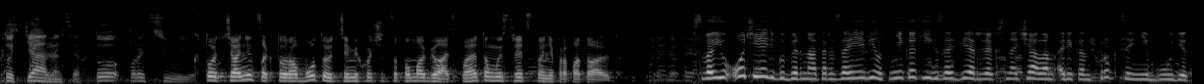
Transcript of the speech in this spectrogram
Хто тянеться, хто працює. Кто тянется, кто работает, тем и хочется помогать, поэтому и средства не пропадают. В свою очередь губернатор заявил, никаких задержек с началом реконструкции не будет.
